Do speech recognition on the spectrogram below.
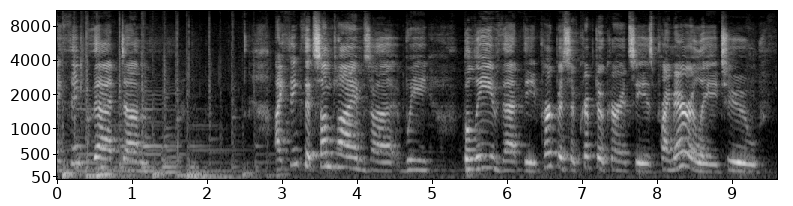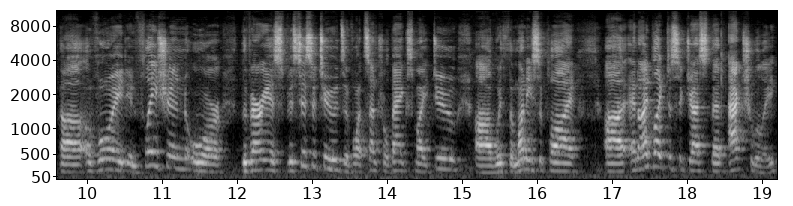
I think that um, I think that sometimes uh, we believe that the purpose of cryptocurrency is primarily to uh, avoid inflation or the various vicissitudes of what central banks might do uh, with the money supply. Uh, and I'd like to suggest that actually,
